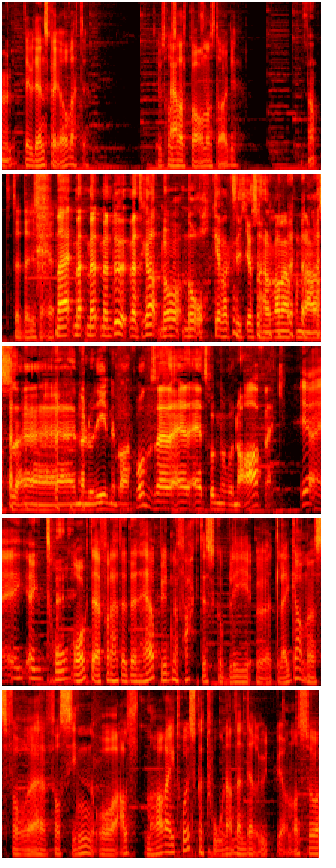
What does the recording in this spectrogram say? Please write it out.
Mulig. Det er jo det en skal gjøre, vet du. Det er jo tross Ja. alt barnas. Sant. Det er det de sier. Nei, men, men, men du, vet du hva? Nå, nå orker jeg faktisk ikke å høre mer på den der eh, melodien i bakgrunnen, så jeg, jeg, jeg tror vi runder av vekk. Ja, jeg, jeg tror òg det, for dette, det her begynner faktisk å bli ødeleggende for, eh, for sinn og alt vi har. Jeg tror jeg skal tone den der ut, Bjørn. Og så,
